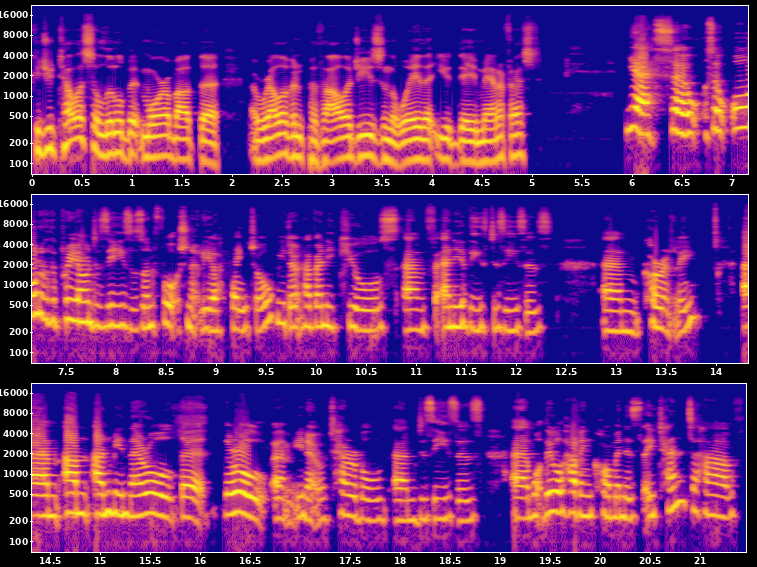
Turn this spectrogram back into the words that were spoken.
Could you tell us a little bit more about the uh, relevant pathologies and the way that you they manifest? Yes, so so all of the prion diseases, unfortunately, are fatal. We don't have any cures um, for any of these diseases um, currently, um, and, and I mean they're all they're, they're all um, you know terrible um, diseases. And what they all have in common is they tend to have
